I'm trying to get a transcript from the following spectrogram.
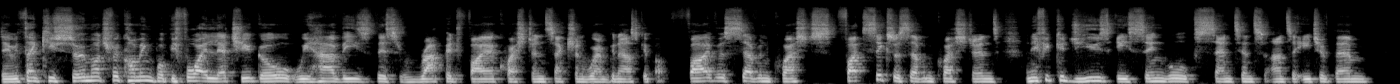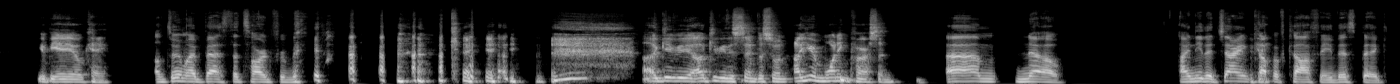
David, thank you so much for coming. But before I let you go, we have these this rapid fire question section where I'm going to ask about five or seven questions, five, six or seven questions, and if you could use a single sentence to answer each of them, you'll be a okay. I'll do my best. That's hard for me. Okay. I'll give you. I'll give you the simplest one. Are you a morning person? um, no, I need a giant Okay. cup of coffee this big.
